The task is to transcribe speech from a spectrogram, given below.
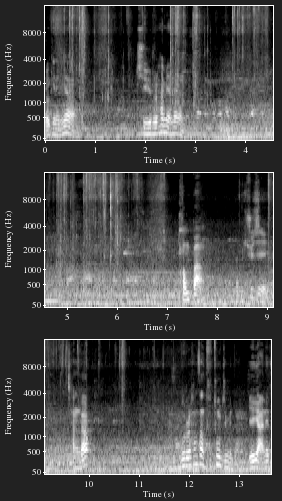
여기는요 주유를 하면은 건빵 휴지 장갑 물을 항상 두 통 줍니다. 얘기 안 해도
